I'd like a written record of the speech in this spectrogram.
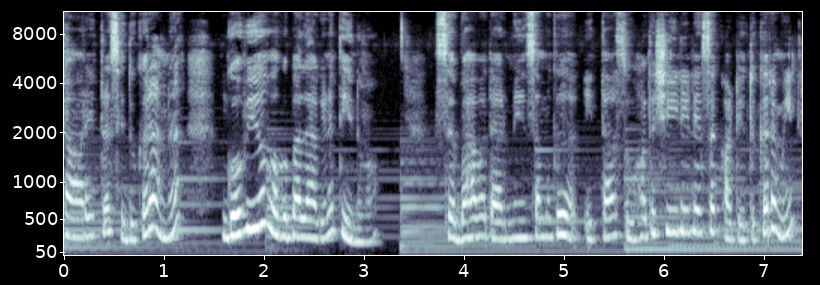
චාරිත්‍ර සිදු කරන්න ගොවියෝ වග බලාගෙන තියෙනවා. ස්වභාව ධර්මය සමඟ ඉතා සුහදශීලී ලෙස කටයුතු කරමින්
